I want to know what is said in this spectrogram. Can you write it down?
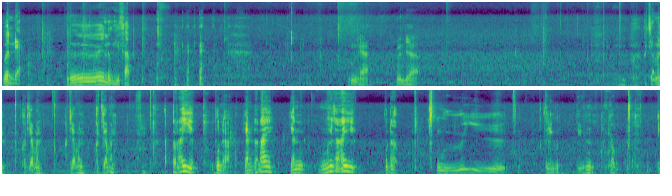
เว้นเนี่ยเอ้ยลุยซับเนี่ยมันเนี่ยขจับมันขจับมันขจับมันขจับมันตอัตไหนอีกปุ่นอะเห็นตัวไหนเห็นมือตัวไหนอีกปุ่นอะเอ้ยตีมัน ตีมันครับตี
